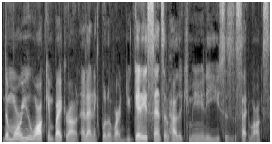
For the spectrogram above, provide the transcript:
The more you walk and bike around Atlantic Boulevard, you get a sense of how the community uses the sidewalks.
